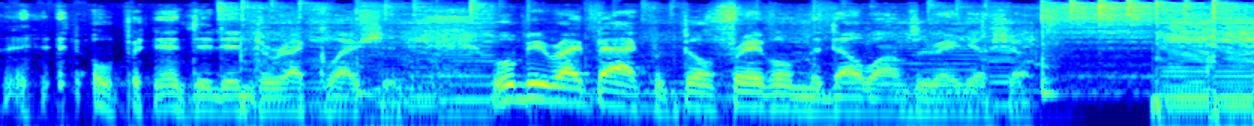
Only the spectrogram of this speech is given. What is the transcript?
open-ended, indirect question. We'll be right back with Bill Fravel and the Del Walmsley Radio Show.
